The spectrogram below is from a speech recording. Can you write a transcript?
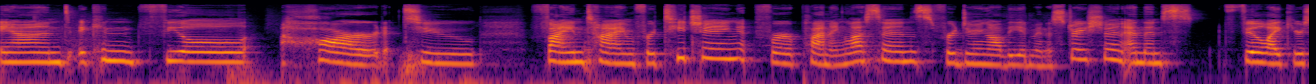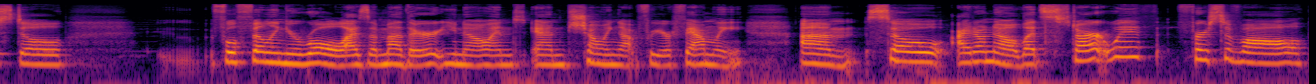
and it can feel hard to find time for teaching, for planning lessons, for doing all the administration, and then feel like you're still fulfilling your role as a mother, you know, and and showing up for your family. Um, so I don't know. Let's start with first of all,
